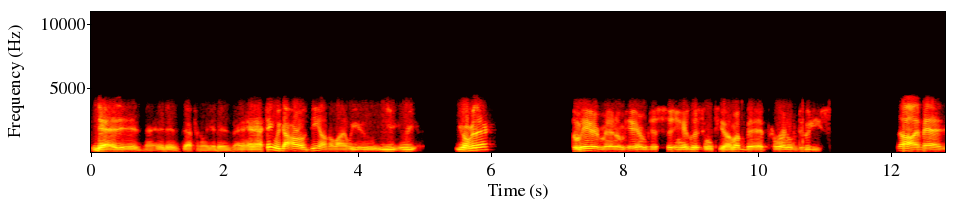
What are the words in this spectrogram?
Yeah, it is, man. It is definitely it is, and, and I think we got ROD on the line. We you you, we, you over there? I'm here, man. I'm here. I'm just sitting here listening to y'all. My bad. Parental duties. No, man.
